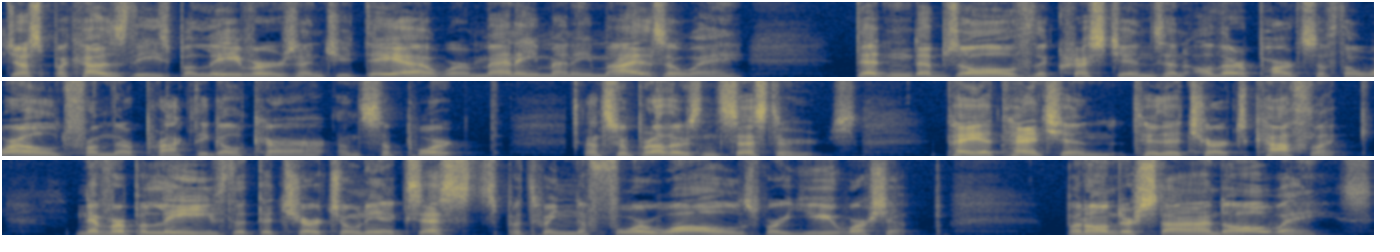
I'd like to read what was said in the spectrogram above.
Just because these believers in Judea were many, many miles away, didn't absolve the Christians in other parts of the world from their practical care and support. And so, brothers and sisters, pay attention to the Church Catholic. Never believe that the Church only exists between the four walls where you worship, but understand always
